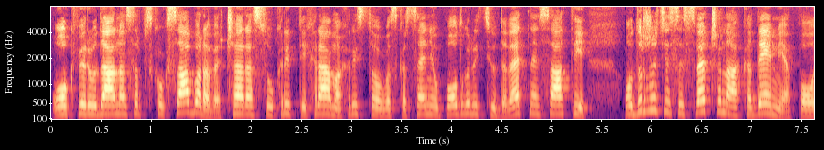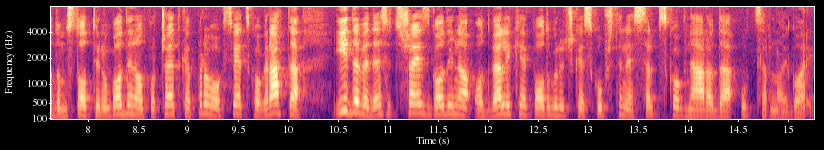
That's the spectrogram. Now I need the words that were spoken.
U okviru Dana Srpskog sabora večera su u kripti hrama Hristovog vaskrsenja u Podgorici u 19 sati održat će se svečana akademija povodom stotinu godina od početka Prvog svjetskog rata i 96 godina od Velike Podgoričke skupštine Srpskog naroda u Crnoj Gori.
